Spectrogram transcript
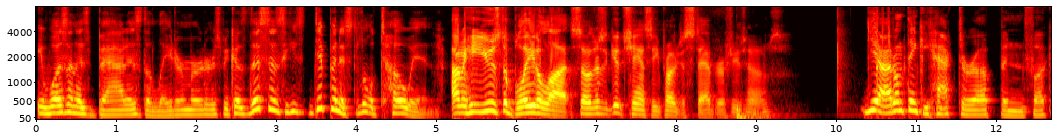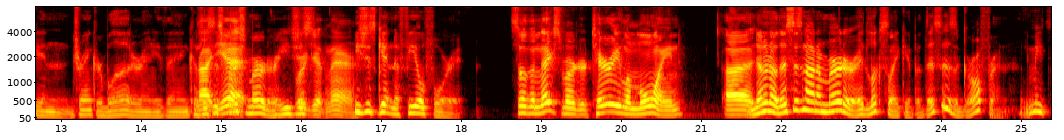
it wasn't as bad as the later murders because this is he's dipping his little toe in. I mean, he used a blade a lot, so there's a good chance he probably just stabbed her a few times. Yeah, I don't think he hacked her up and fucking drank her blood or anything because it's his yet. first murder. He's We're just getting there. he's just getting a feel for it. So the next murder, Terry Lemoine. Uh, No, no, no. This is not a murder. It looks like it, but this is a girlfriend. He meets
